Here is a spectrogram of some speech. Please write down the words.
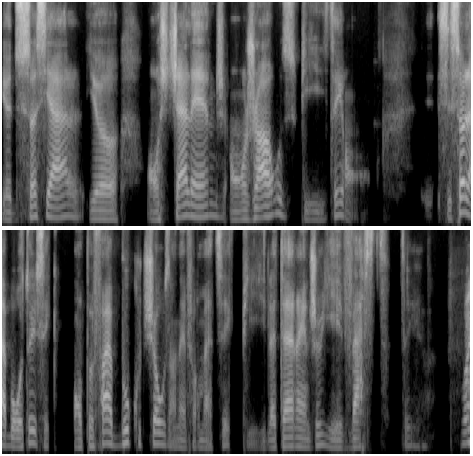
y a du social, y a, on se challenge, on jase, puis c'est ça la beauté, c'est qu'on peut faire beaucoup de choses en informatique, puis le terrain de jeu, il est vaste. Oui,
